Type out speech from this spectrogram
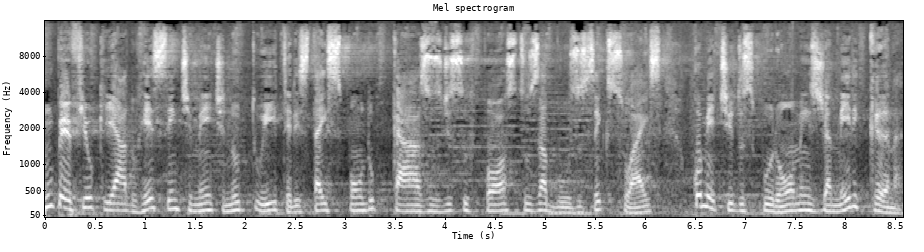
Um perfil criado recentemente no Twitter está expondo casos de supostos abusos sexuais cometidos por homens de Americana.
